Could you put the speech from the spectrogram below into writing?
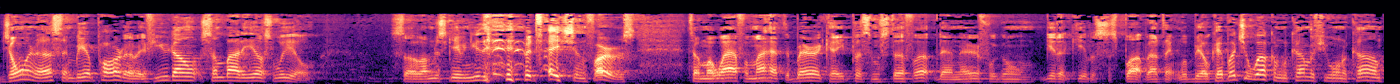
join us and be a part of it. If you don't, somebody else will. So I'm just giving you the invitation first. Tell my wife I might have to barricade, put some stuff up down there if we're going to get a, give us a spot, but I think we'll be okay. But you're welcome to come if you want to come.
